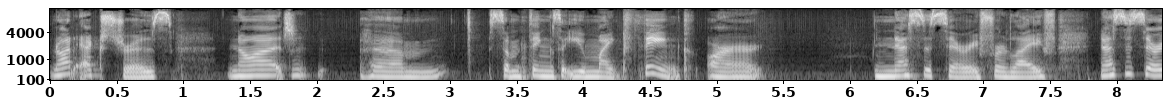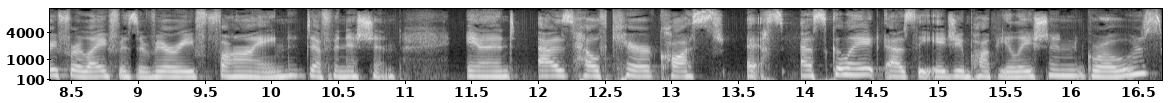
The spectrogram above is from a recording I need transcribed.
not extras, not um, some things that you might think are necessary for life. Necessary for life is a very fine definition. And as healthcare costs es- escalate, as the aging population grows,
